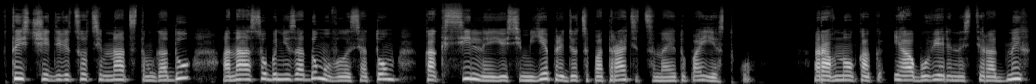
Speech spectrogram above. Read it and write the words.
В 1917 году она особо не задумывалась о том, как сильно ее семье придется потратиться на эту поездку. Равно как и об уверенности родных,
